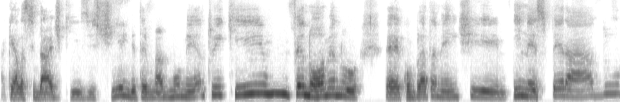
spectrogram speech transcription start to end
Aquela cidade que existia em determinado momento e que um fenômeno é, completamente inesperado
